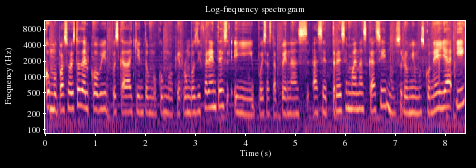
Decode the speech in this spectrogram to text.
como pasó esto del COVID, pues cada quien tomó como que rumbos diferentes y pues hasta apenas hace tres semanas casi nos reunimos con ella y...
